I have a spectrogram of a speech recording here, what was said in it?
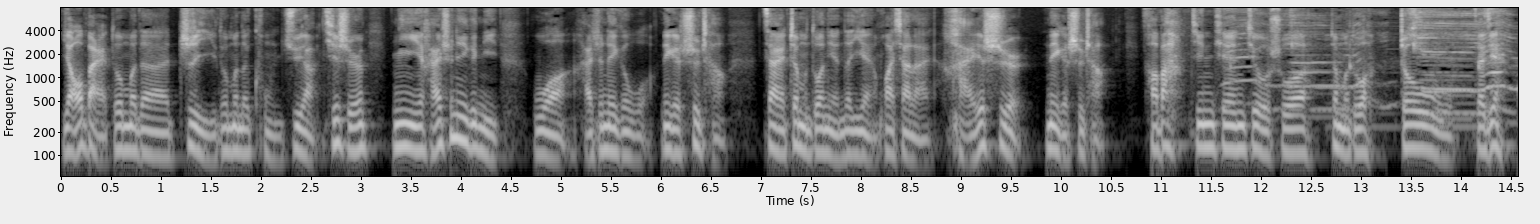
摇摆，多么的质疑，多么的恐惧啊，其实你还是那个你。我还是那个我，那个市场在这么多年的演化下来，还是那个市场，好吧，今天就说这么多，周五再见。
